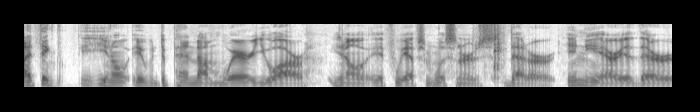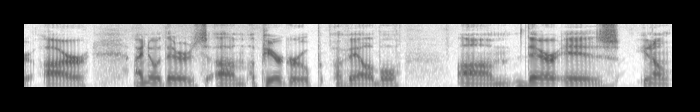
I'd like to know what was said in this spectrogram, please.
I think you know it would depend on where you are. You know, if we have some listeners that are in the area, there are. I know there's um, a peer group available. Um, there is, you know,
